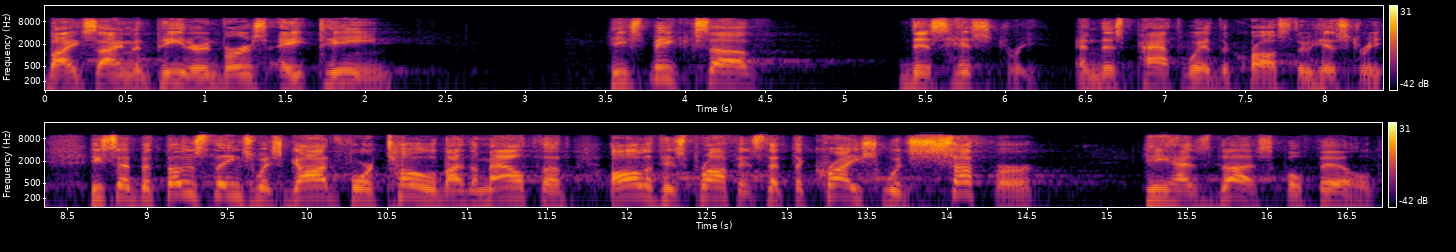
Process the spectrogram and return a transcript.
by Simon Peter in verse 18, he speaks of this history and this pathway of the cross through history. He said, But those things which God foretold by the mouth of all of his prophets that the Christ would suffer, he has thus fulfilled.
